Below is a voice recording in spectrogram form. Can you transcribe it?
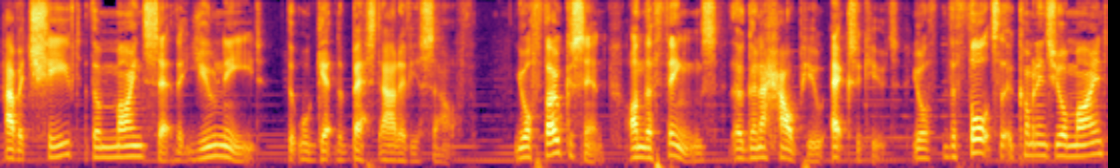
have achieved the mindset that you need that will get the best out of yourself. You're focusing on the things that are going to help you execute. Your, the thoughts that are coming into your mind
